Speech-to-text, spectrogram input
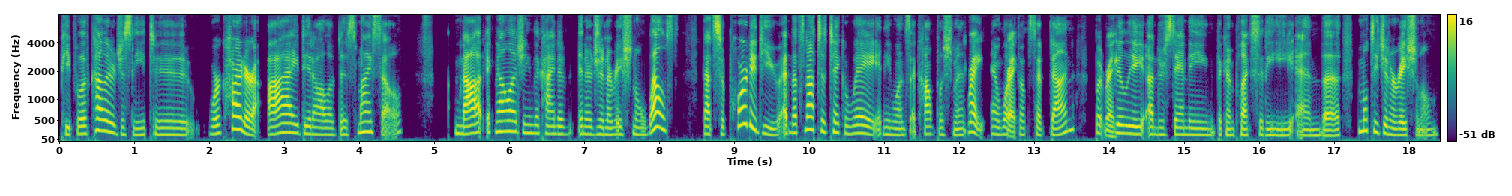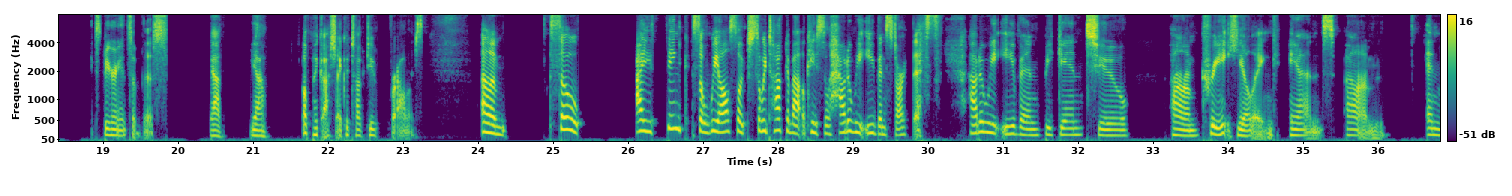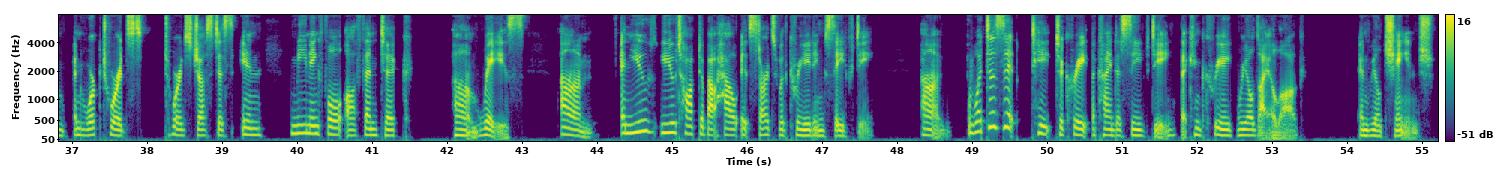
people of color just need to work harder. I did all of this myself, not acknowledging the kind of intergenerational wealth that supported you. And that's not to take away anyone's accomplishment right. and what right. folks have done, but right. really understanding the complexity and the multi generational experience of this. Yeah. Yeah. Oh my gosh, I could talk to you for hours. Um, so I think so. We also so we talked about okay. So how do we even start this? How do we even begin to um, create healing and um, and and work towards towards justice in meaningful, authentic um, ways. Um, and you you talked about how it starts with creating safety. Um, what does it take to create the kind of safety that can create real dialogue and real change?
